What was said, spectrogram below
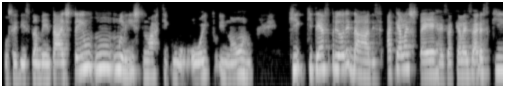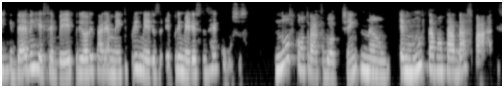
por Serviços Ambientais, tem um, um list no artigo 8 e 9 que, que, tem as prioridades, aquelas terras, aquelas áreas que devem receber prioritariamente primeiros, primeiro esses recursos. Nos contratos blockchain, não, é muito da vontade das partes.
